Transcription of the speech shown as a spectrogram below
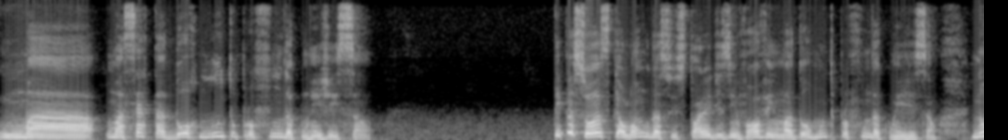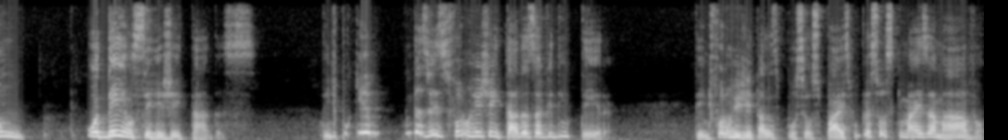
uma, uma certa dor muito profunda com rejeição. Tem pessoas que ao longo da sua história desenvolvem uma dor muito profunda com rejeição. Não odeiam ser rejeitadas. Entende? Porque muitas vezes foram rejeitadas a vida inteira. Entende? Foram rejeitadas por seus pais, por pessoas que mais amavam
